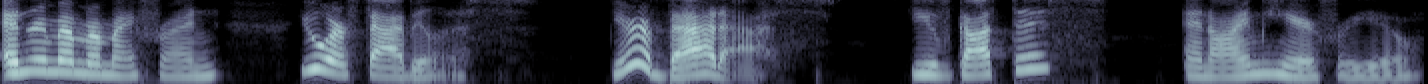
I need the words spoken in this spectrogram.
And remember, my friend, you are fabulous. You're a badass. You've got this, and I'm here for you.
